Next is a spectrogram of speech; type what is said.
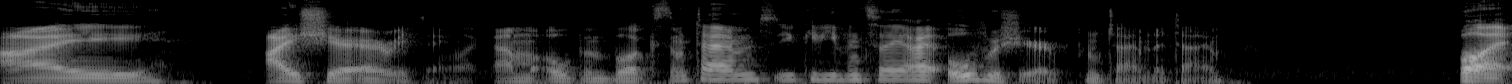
I I share everything. Like I'm an open book. Sometimes you could even say I overshare from time to time. But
